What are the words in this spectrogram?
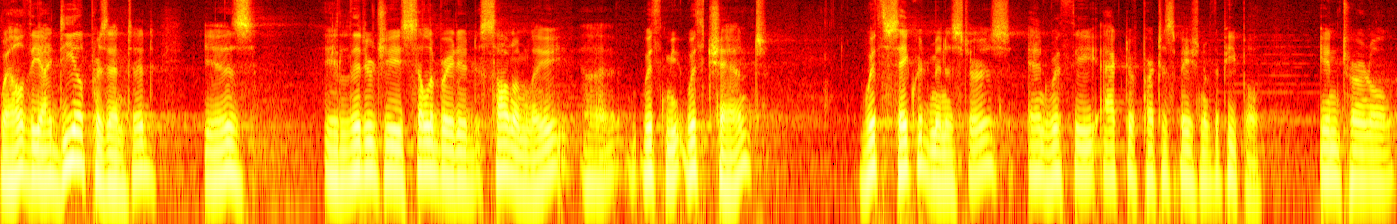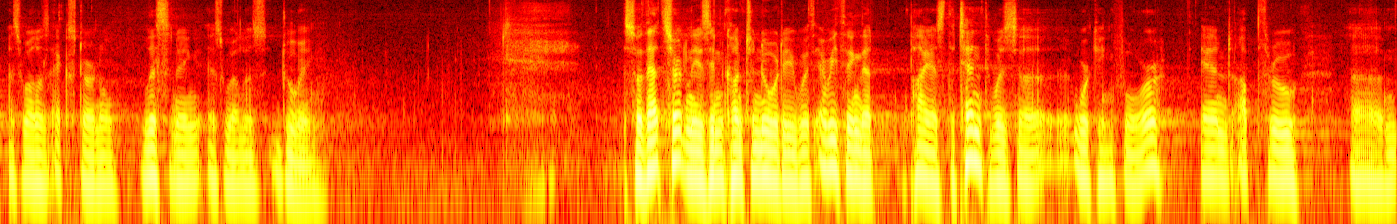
Well, the ideal presented is a liturgy celebrated solemnly uh, with, with chant, with sacred ministers, and with the active participation of the people, internal as well as external, listening as well as doing. So that certainly is in continuity with everything that Pius X was uh, working for, and up through um,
